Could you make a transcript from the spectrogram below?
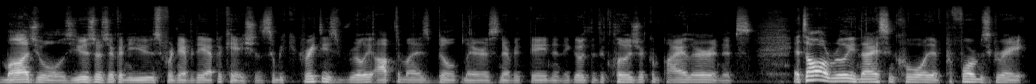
modules users are going to use for an everyday application. So we can create these really optimized build layers and everything, and they go through the closure compiler, and it's it's all really nice and cool, and it performs great.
